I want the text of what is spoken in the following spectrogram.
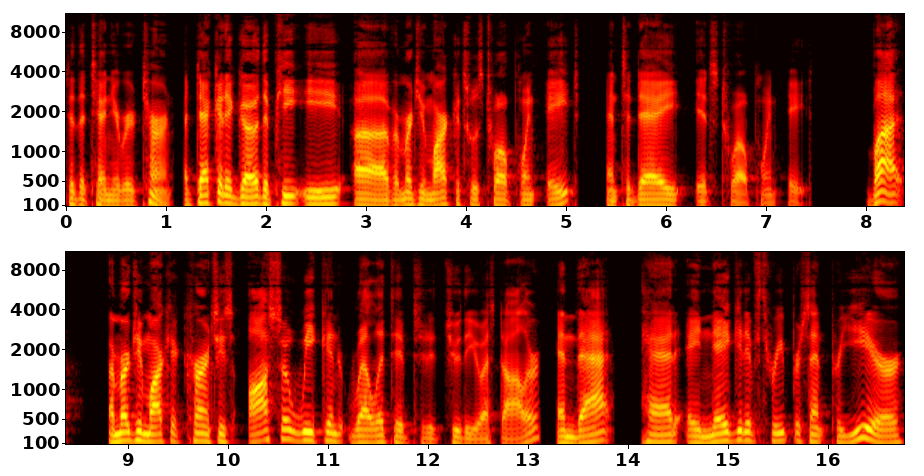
to the 10 year return. A decade ago, the PE of emerging markets was 12.8, and today it's 12.8. But emerging market currencies also weakened relative to, to the US dollar, and that had a negative 3% per year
